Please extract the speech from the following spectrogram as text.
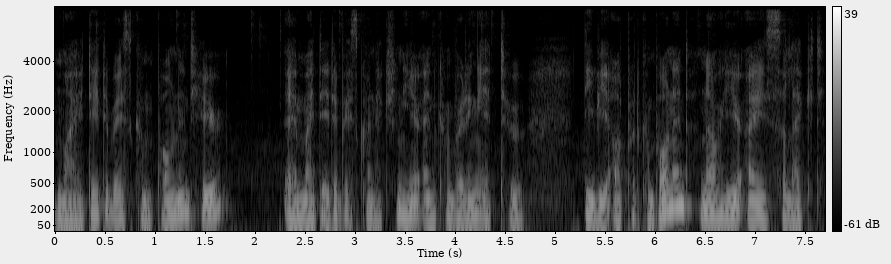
my database component here, uh, my database connection here, and converting it to DB output component. Now here I select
